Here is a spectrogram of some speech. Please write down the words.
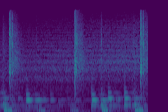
Thank you.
